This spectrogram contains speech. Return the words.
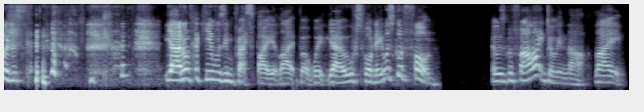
were just. yeah, I don't think he was impressed by it. Like, but we, yeah, it was fun. It was good fun. It was good fun. I like doing that. Like,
